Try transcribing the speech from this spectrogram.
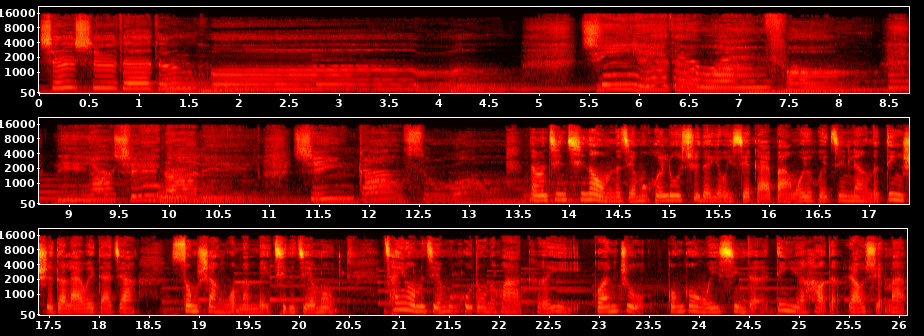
城市的灯火，今夜的晚风，你要去哪里？请告诉我。那么近期呢，我们的节目会陆续的有一些改版，我也会尽量的定时的来为大家送上我们每期的节目。参与我们节目互动的话，可以关注公共微信的订阅号的饶雪漫，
